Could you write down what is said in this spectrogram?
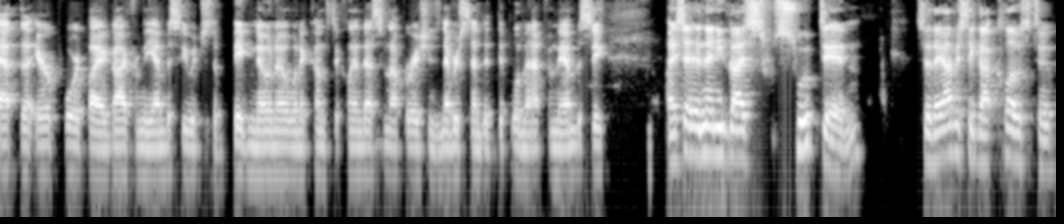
at the airport by a guy from the embassy, which is a big no no when it comes to clandestine operations. Never send a diplomat from the embassy. I said, and then you guys swooped in. So they obviously got close to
